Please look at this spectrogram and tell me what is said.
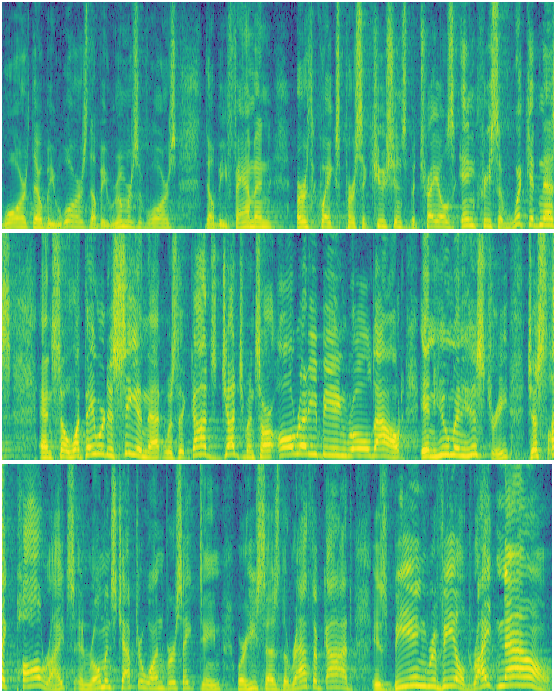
War, there'll be wars, there'll be rumors of wars, there'll be famine, earthquakes, persecutions, betrayals, increase of wickedness. And so, what they were to see in that was that God's judgments are already being rolled out in human history, just like Paul writes in Romans chapter 1, verse 18, where he says, The wrath of God is being revealed right now.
